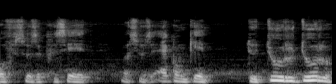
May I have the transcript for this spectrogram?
of soos ek gesê het, maar soos ek omken, Tuturu Turu.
